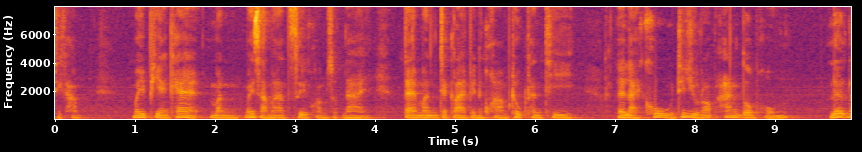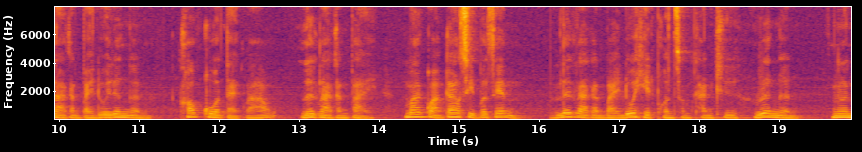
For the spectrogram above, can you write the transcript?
สิครับ ไม่เพียงแค่มันไม่สามารถซื้อความสุขได้ แต่มันจะกลายเป็นความทุกข์ทันที หลาย ๆ คู่ที่อยู่รอบข้างตัวผม เลิกลากันไปด้วยเรื่องเงิน ครอบครัวแตกร้าวเลิกลากันไป มากกว่า 90%เลิกลากันไปด้วยเหตุผลสำคัญคือเรื่องเงิน เงิน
